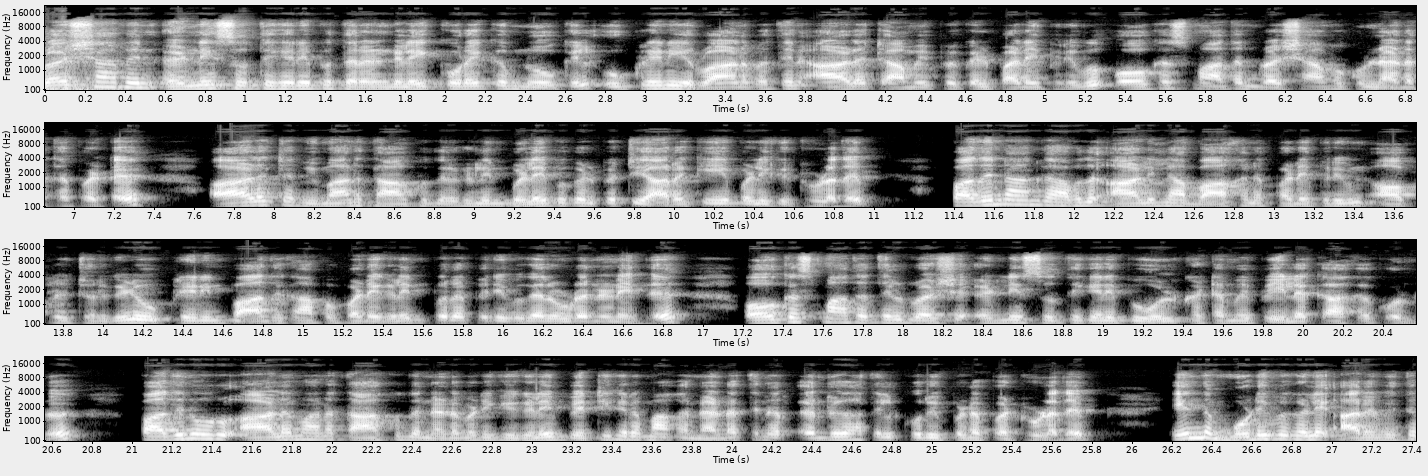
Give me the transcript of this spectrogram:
ரஷ்யாவின் எண்ணெய் சுத்திகரிப்பு திறன்களை குறைக்கும் நோக்கில் உக்ரைனிய ராணுவத்தின் ஆளற்ற அமைப்புகள் படைப்பிரிவு ஆகஸ்ட் மாதம் ரஷ்யாவுக்குள் நடத்தப்பட்ட ஆளற்ற விமான தாக்குதல்களின் விளைவுகள் பற்றி அறிக்கையை வெளியிட்டுள்ளது. பதினான்காவது ஆளில்லா வாகன படைப்பிரிவின் ஆபரேட்டர்கள் உக்ரைனின் பாதுகாப்பு படைகளின் பிற பிரிவுகளுடன் இணைந்து ஆகஸ்ட் மாதத்தில் ரஷ்ய எண்ணெய் சுத்திகரிப்பு உள்கட்டமைப்பு இலக்காக கொண்டு பதினோரு ஆழமான தாக்குதல் நடவடிக்கைகளை வெற்றிகரமாக நடத்தினர் என்று அதில் குறிப்பிடப்பட்டுள்ளது. இந்த முடிவுகளை அறிவித்து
